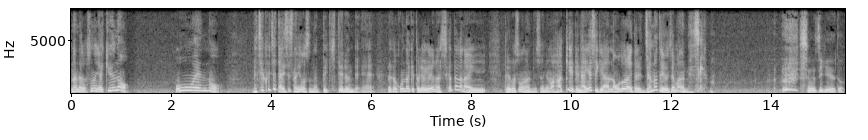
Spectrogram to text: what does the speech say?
う、なんだろう、その野球の応援のめちゃくちゃ大切な要素になってきてるんでね。だからこんだけ取り上げられるのは仕方がないといえばそうなんですよね。まあはっきり言って内野席であんな踊られたら邪魔といえば邪魔なんですけど。正直言うと。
